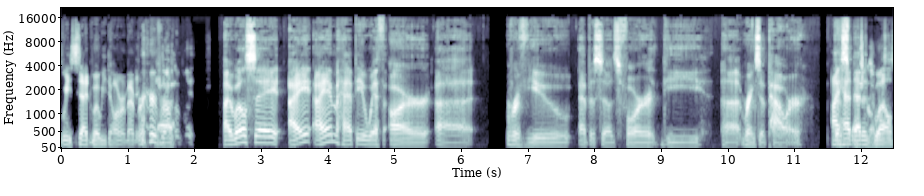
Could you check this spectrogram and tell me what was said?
we said what we don't remember. Yeah. Probably. I will say I I am happy with our uh review episodes for the uh Rings of Power. I had that as well.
